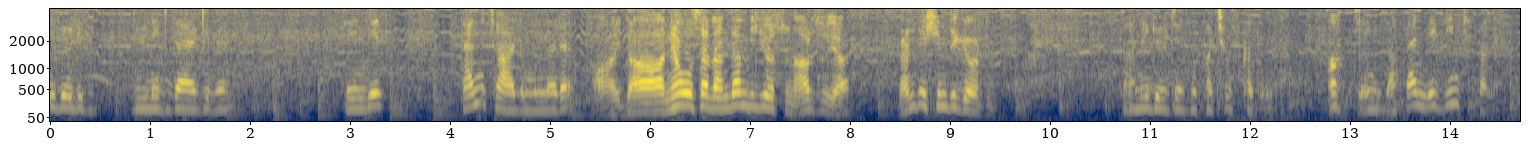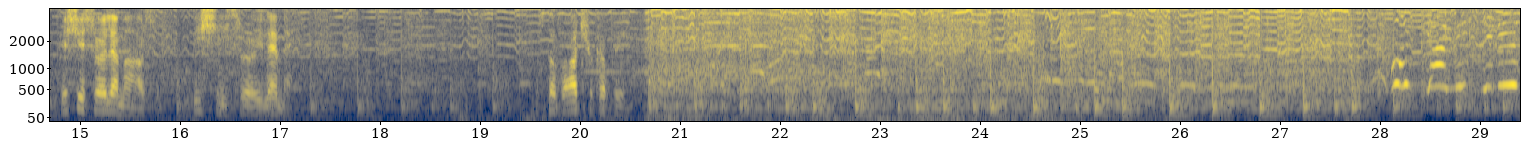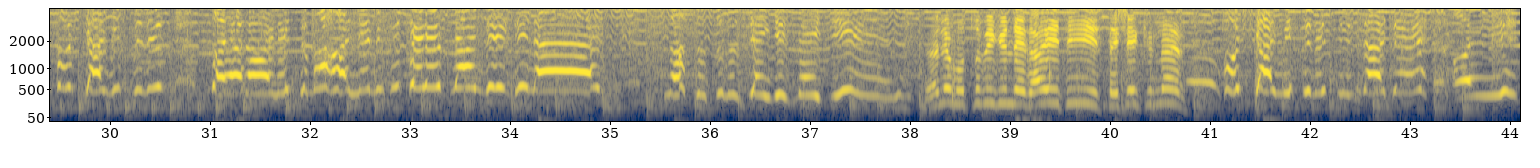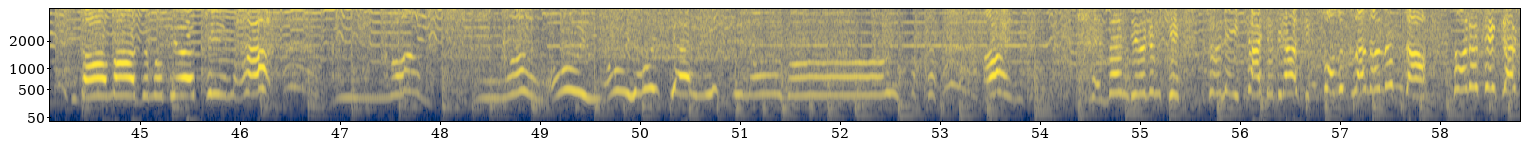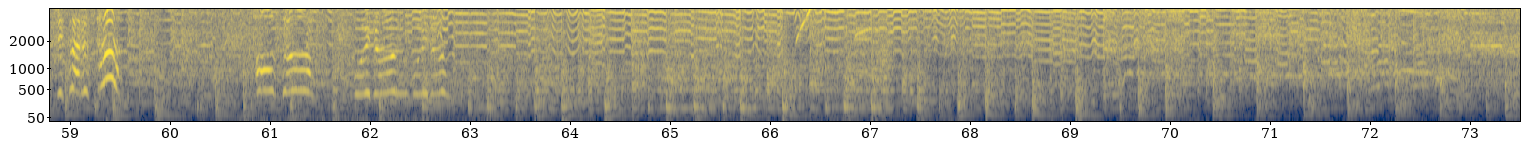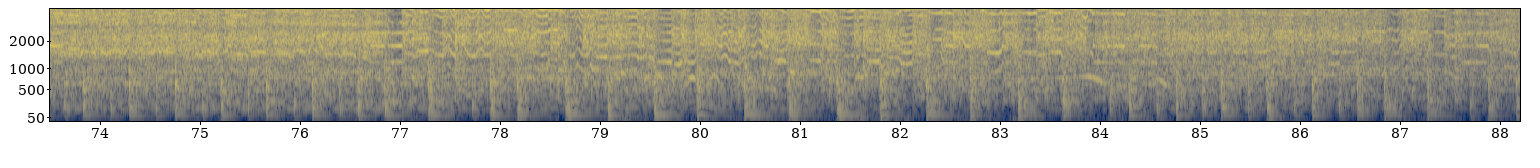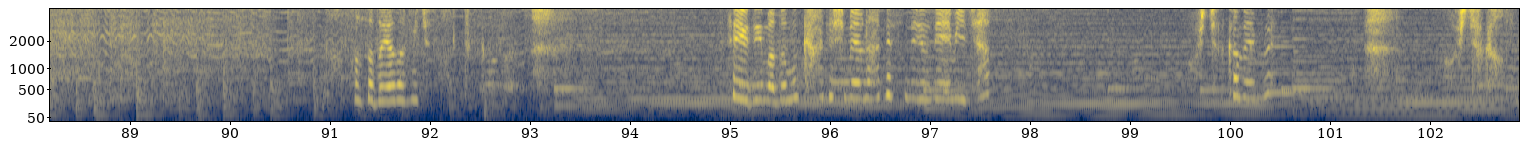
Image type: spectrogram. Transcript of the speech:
Bu ne böyle düğüne gider gibi? Cengiz, sen mi çağırdın bunları? Hayda ne olsa benden biliyorsun Arzu ya. Ben de şimdi gördüm. Daha ne göreceğiz bu paçoz kadını? Ah Cengiz ah ben ne diyeyim ki sana? Bir şey söyleme Arzu. Bir şey söyleme. Mustafa aç şu kapıyı. Sayar ailesi mahallemizi şereflendirdiler. Nasılsınız Cengiz Beyciğim? Öyle mutlu bir günde gayet iyiyiz. Teşekkürler. Hoş gelmişsiniz sizler de. Ay damadımı bir öpeyim ha. Mua, mua. Oy oy hoş gelmişsin oğlum. Ay ben diyorum ki şöyle içeride birazcık soluklanalım da sonra tekrar çıkarız ha. Oldu. Buyurun buyurun. Fazla dayanamayacağım artık. Sevdiğim adamın kardeşim evlenmesini izleyemeyeceğim. Hoşça kal Emre. Hoşça kal.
